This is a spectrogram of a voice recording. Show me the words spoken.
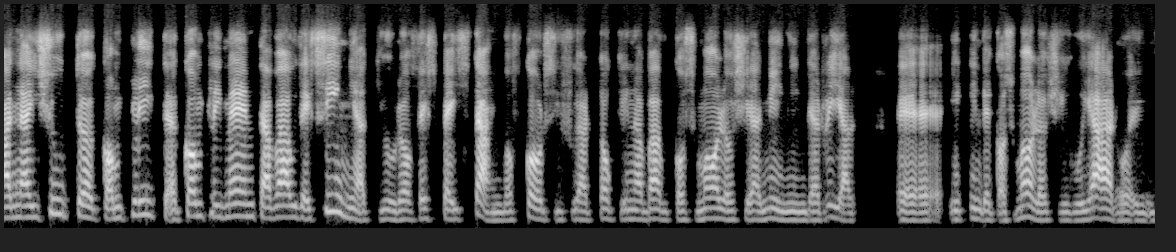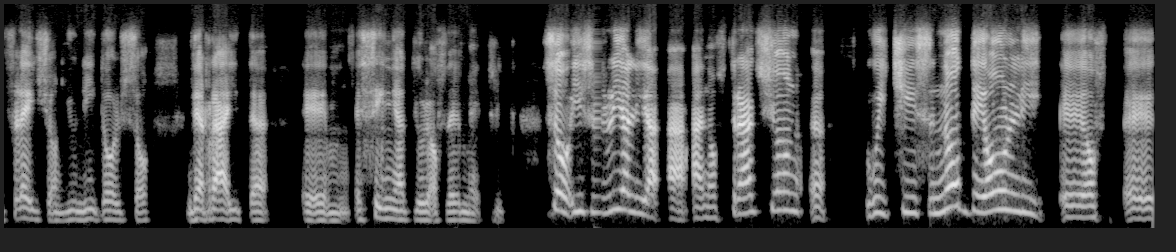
And I should uh, complete uh, compliment about the signature of the space-time. Of course, if we are talking about cosmology, I mean in the real uh, in, in, the cosmology we are, or inflation, you need also the right uh, um, signature of the metric. So it's really a, a, an obstruction uh, which is not the only uh, of, uh,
